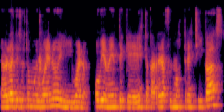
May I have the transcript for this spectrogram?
la verdad que eso está muy bueno y bueno, obviamente que esta carrera fuimos tres chicas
